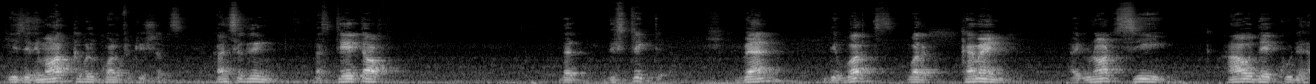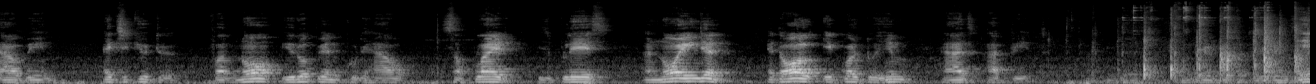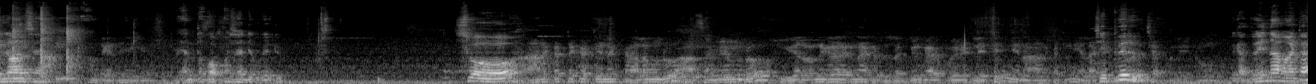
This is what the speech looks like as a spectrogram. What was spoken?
his remarkable qualifications, considering the state of the district when the works were commenced, I do not see how they could have been executed, for no European could have supplied his place, and no Indian at all equal to him has appeared. He also appeared. ఎంత గొప్ప certificate so ఆనకట్ట కట్టిన కాలంలో ఆ సమయంలో వీరన్న గారికి నాకు అది లభ్యం కాకపోయినట్లయితే నేను ఆనకట్టని ఎలా చెప్పారు. చెప్పలేను మీకు అర్థమైందా మాట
